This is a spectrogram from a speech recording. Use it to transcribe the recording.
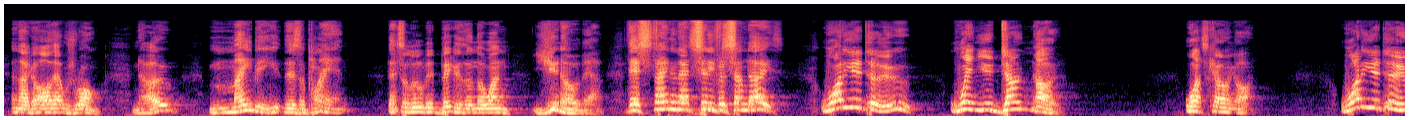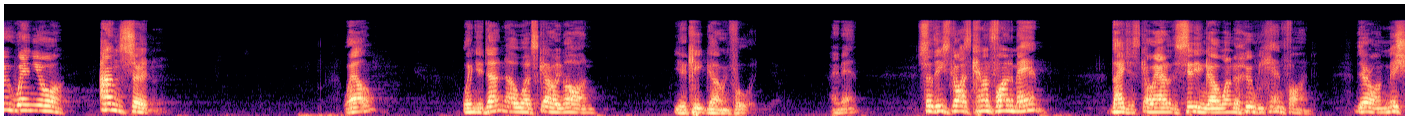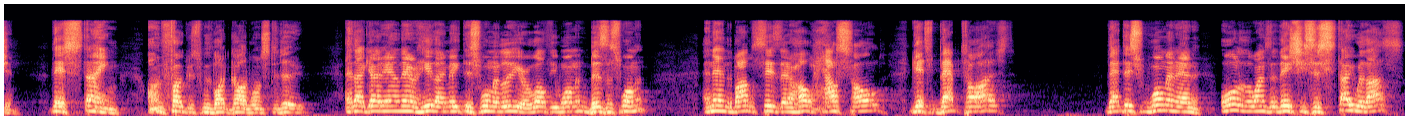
And they go, Oh, that was wrong. No, maybe there's a plan that's a little bit bigger than the one you know about. They're staying in that city for some days. What do you do when you don't know what's going on? What do you do when you're uncertain? Well, when you don't know what's going on, you keep going forward. Amen. So these guys can't find a man. They just go out of the city and go, wonder who we can find. They're on mission. They're staying on focus with what God wants to do. And they go down there and here they meet this woman, Lydia, a wealthy woman, businesswoman. And then the Bible says that her whole household gets baptized. That this woman and all of the ones that are there, she says, stay with us.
